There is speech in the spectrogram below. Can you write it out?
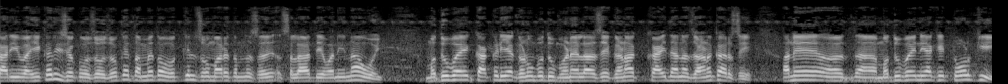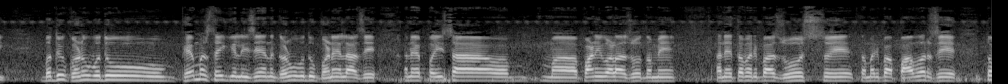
કાર્યવાહી કરી શકો છો. જો કે તમે તો વકીલ છો, મારે તમને સલાહ દેવાની ના હોય. મધુભાઈ કાકડિયા ઘણું બધું ભણેલા છે, ઘણા કાયદાના જાણકાર છે. અને મધુભાઈની આખી ટોળકી બધું ઘણું બધું ફેમસ થઈ ગયેલી છે અને ઘણું બધું ભણેલા છે. અને પૈસા પાણીવાળા છો તમે અને તમારી પાસે જોશ છે, તમારી પાસે પાવર છે, તો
